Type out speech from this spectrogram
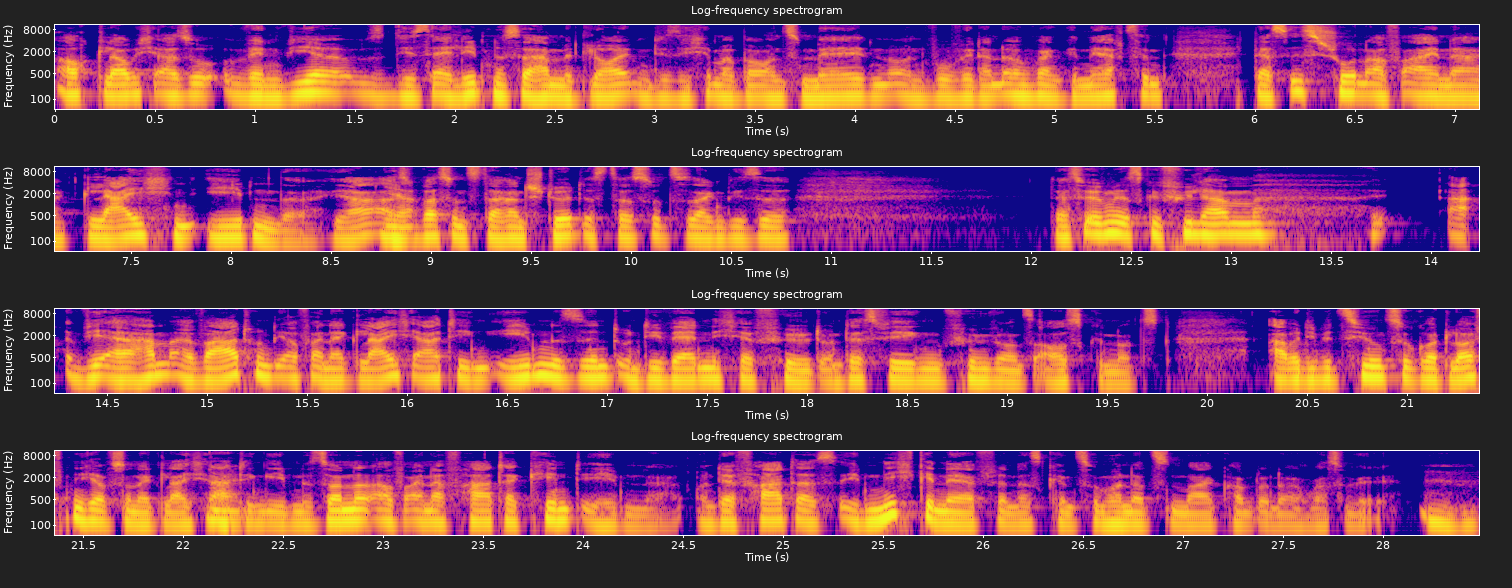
auch, glaube ich, also wenn wir diese Erlebnisse haben mit Leuten, die sich immer bei uns melden und wo wir dann irgendwann genervt sind, das ist schon auf einer gleichen Ebene. Ja, also ja. was uns daran stört, ist, dass sozusagen diese, dass wir irgendwie das Gefühl haben, wir haben Erwartungen, die auf einer gleichartigen Ebene sind und die werden nicht erfüllt und deswegen fühlen wir uns ausgenutzt. Aber die Beziehung zu Gott läuft nicht auf so einer gleichartigen Nein. Ebene, sondern auf einer Vater-Kind-Ebene. Und der Vater ist eben nicht genervt, wenn das Kind zum hundertsten Mal kommt und irgendwas will. Mhm.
